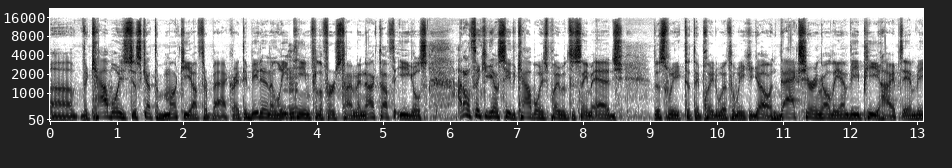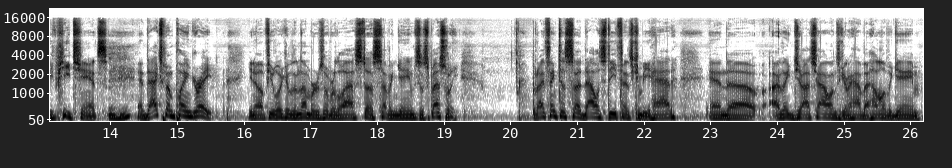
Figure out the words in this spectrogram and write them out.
uh, the Cowboys just got the monkey off their back, right? They beat an elite mm-hmm. team for the first time. They knocked off the Eagles. I don't think you're going to see the Cowboys play with the same edge this week that they played with a week ago. And Dak's hearing all the MVP hype, the MVP chants. Mm-hmm. And Dak's been playing great. You know, if you look at the numbers over the last uh, seven games, especially. But I think this uh, Dallas defense can be had. And uh, I think Josh Allen's going to have a hell of a game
